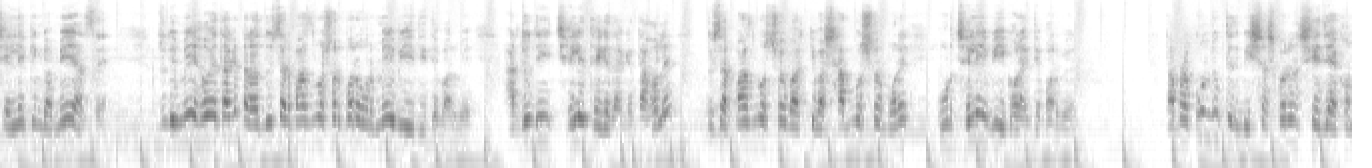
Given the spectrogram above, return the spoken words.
ছেলে কিংবা মেয়ে আছে, যদি মেয়ে হয়ে থাকে তাহলে দুই চার পাঁচ বছর পরে ওর মেয়ে বিয়ে দিতে পারবে। আর যদি ছেলে থেকে থাকে তাহলে দুই চার পাঁচ বছর বা কিংবা সাত বছর পরে ওর ছেলেই বিয়ে করাইতে পারবে। আপনারা কোন যুক্তিতে বিশ্বাস করেন? সে যে এখন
